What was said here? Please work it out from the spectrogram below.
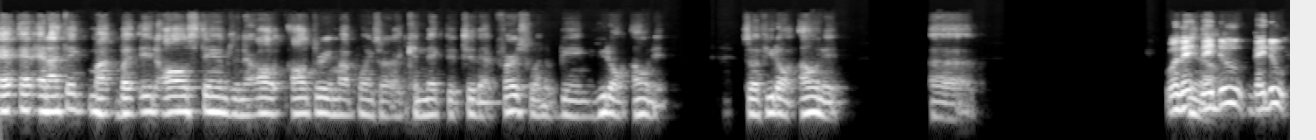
and, and, and I think my, but it all stems, and all all three of my points are like connected to that first one of being you don't own it. So if you don't own it, uh, well, they, you know, they do they do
